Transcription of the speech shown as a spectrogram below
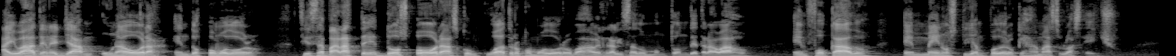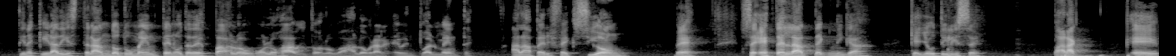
Ahí vas a tener ya una hora en dos pomodoros. Si separaste dos horas con cuatro pomodoros, vas a haber realizado un montón de trabajo enfocado en menos tiempo de lo que jamás lo has hecho. Tienes que ir adiestrando tu mente, no te des palo con los hábitos, lo vas a lograr eventualmente a la perfección. ¿Ves? Entonces, esta es la técnica que yo utilicé para eh,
